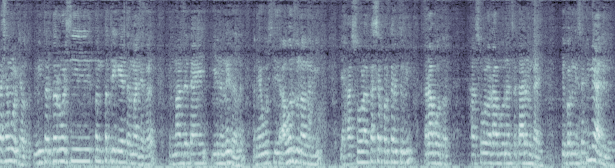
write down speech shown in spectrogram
कशामुळे ठेवतात मी तर दरवर्षी पण पत्रिका येतात माझ्याकडं. माझं काय येणं नाही झालं. पण ह्या वर्षी आवर्जून आलो मी. की हा सोहळा कशा प्रकारे तुम्ही राबवतात हा सोहळा राबवण्याचं कारण काय? हे बघण्यासाठी मी आलेलो आहे.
